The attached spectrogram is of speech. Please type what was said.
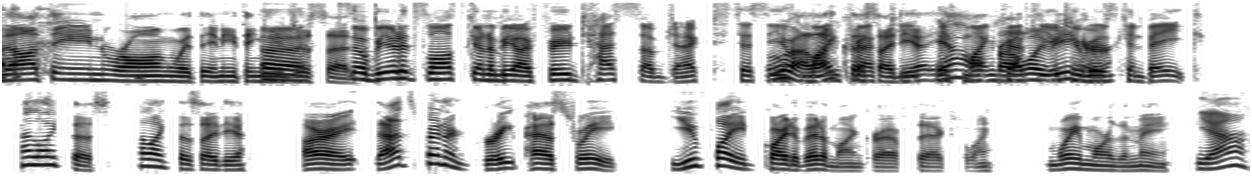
nothing wrong with anything you Uh, just said. So bearded sloth's gonna be our food test subject to see Ooh, if I like this Minecraft idea. if Yeah, I'll Minecraft. YouTubers can bake. I like this. I like this idea. All right, that's been a great past week. You played quite a bit of Minecraft, actually, way more than me. Yeah.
